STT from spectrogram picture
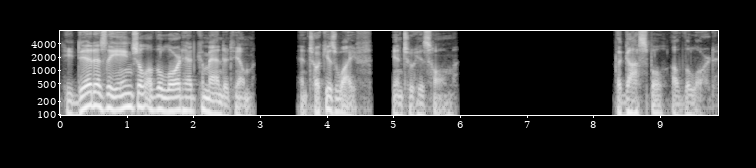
he did as the angel of the Lord had commanded him, and took his wife into his home. The Gospel of the Lord.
